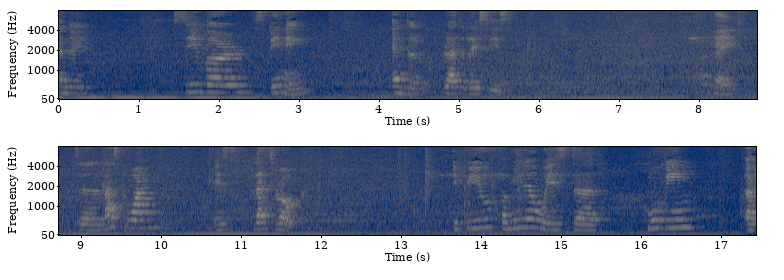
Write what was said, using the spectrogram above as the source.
and uh, silver spinning and red laces. Okay, the last one is Let's Rock. If you familiar with the moving uh,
